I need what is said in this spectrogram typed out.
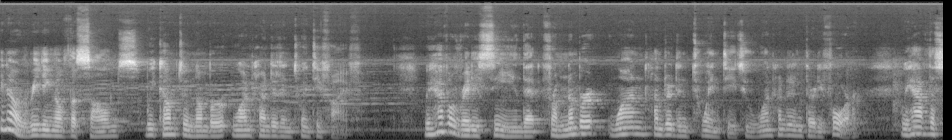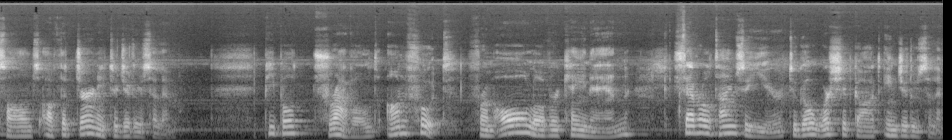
In our reading of the Psalms, we come to number 125. We have already seen that from number 120 to 134, we have the Psalms of the journey to Jerusalem. People traveled on foot from all over Canaan several times a year to go worship God in Jerusalem.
